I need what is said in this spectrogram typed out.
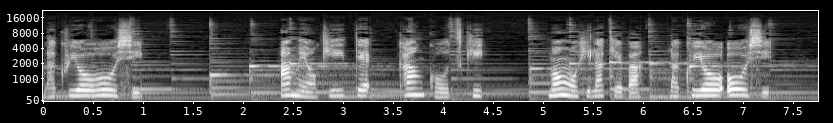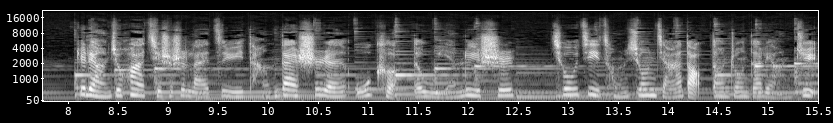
落葉多し。 雨を聞いて観光つき，門を開けば落葉多し。这两句话其实是来自于唐代诗人吴可的五言律诗《秋季从兄贾岛》当中的两句：“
